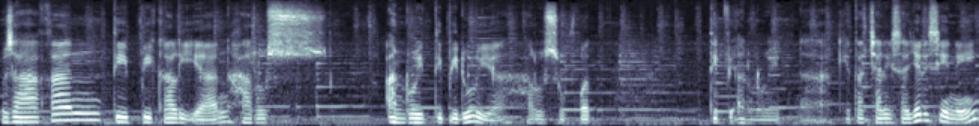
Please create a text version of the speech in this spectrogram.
usahakan TV kalian harus Android TV dulu ya, harus support TV Android. Nah, kita cari saja di sini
